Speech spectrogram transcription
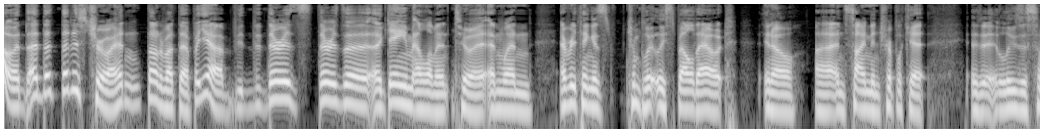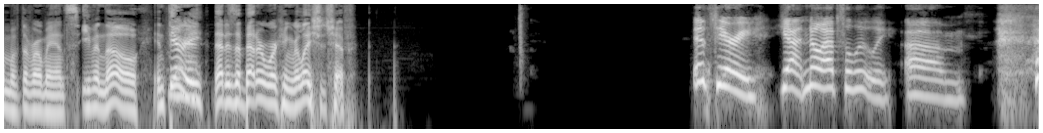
no, that, that that is true. I hadn't thought about that, but yeah, there is there is a, a game element to it, and when everything is completely spelled out, you know, uh, and signed in triplicate, it, it loses some of the romance. Even though, in theory, Yeah. that is a better working relationship. In theory, yeah, no, absolutely. Um,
